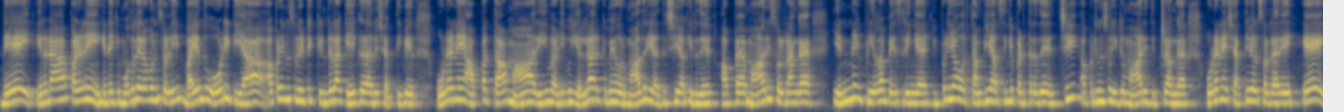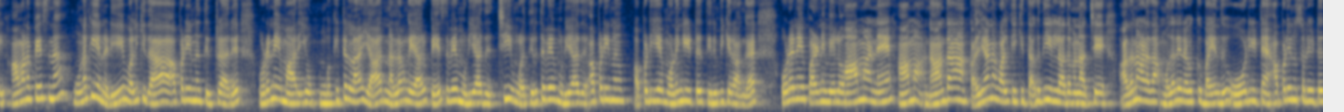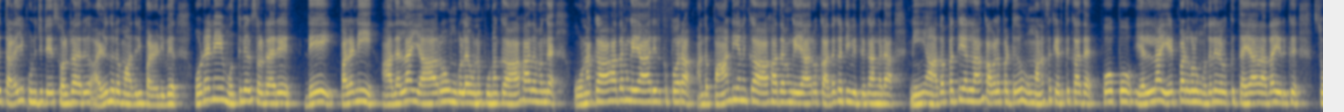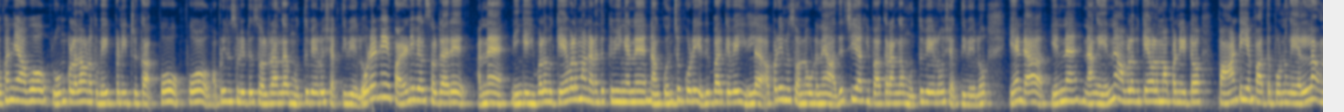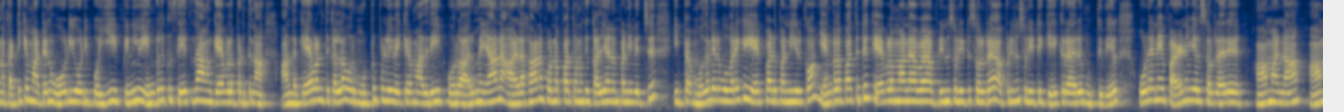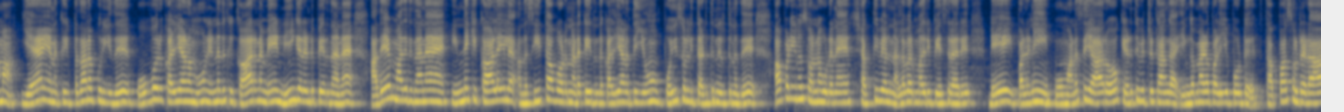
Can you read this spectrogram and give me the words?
டேய் என்னடா பழனி? இன்னைக்கு முதலிரவுன்னு சொல்லி பயந்து ஓ ஓடிட்டியா? அப்படின்னு சொல்லிட்டு கிண்டலாக கேட்குறாரு சக்திவேல். உடனே அப்பத்தான் மாறி வடிவு எல்லாருக்குமே ஒரு மாதிரி அதிர்ச்சியாகிறது அப்போ மாறி சொல்கிறாங்க என்ன இப்படியெல்லாம் பேசுகிறீங்க இப்படியா ஒரு தம்பியை அசிங்கப்படுத்துறது? சி அப்படின்னு சொல்லிட்டு மாறி திட்டுறாங்க. உடனே சக்திவேல் சொல்கிறாரு ஏய் அவனை பேசுன உனக்கு என்னடி? வலிக்குதா? அப்படின்னு திட்டுறாரு. உடனே மாறியும் உங்ககிட்டலாம் யார் நல்லவங்க யாரும் பேசவே முடியாது. சி உங்களை திருத்தவே முடியாது. அப்படின்னு அப்படியே முடங்கிட்டு திரும்பிக்கிறாங்க. உடனே பழனிவேலு ஆமாண்ணே ஆமாம் நான் தான். கல்யாண வாழ்க்கைக்கு தகுதி இல்லாதவனாச்சே. அதனால தான் முதலிரவுக்கு பயந்து ஓடிட்டேன் அப்படின்னு சொல்லிட்டு தலையை குனிஞ்சிட்டே சொல்கிறாரு அழுகிற மாதிரி பழனிவேல். உடனே முத்துவேல் சொல்கிறாரு டேய் பழனி அதெல்லாம் யாரோ உங்களை உனக்கு உனக்கு ஆகாதவங்க. உனக்கு ஆகாதவங்க யார் இருக்க போகிறா அந்த பாண்டியனுக்கு ஆகாதவங்க யாரோ கதை கட்டி விட்டுருக்காங்கடா. நீ அதை பற்றி எல்லாம் கவலைப்பட்டு உன் மனசை கெடுத்துக்காத. போ போ. எல்லா ஏற்பாடுகளும் முதலிரவுக்கு தயாராக தான் இருக்குது சுகன்யாவோ ரூம்குள்ளே தான் உனக்கு வெயிட் பண்ணிகிட்ருக்கா இருக்கா. போ போ. அப்படின்னு சொல்லிட்டு சொல்கிறாங்க முத்துவேலு சக்திவேலு. உடனே பழனிவேல் சொல்கிறாரு அண்ணே நீங்கள் இவ்வளவு கேவலமாக நடந்திருக்குவீங்கன்னு நான் கொஞ்சம் கூட எதிர்பார்க்கவே இல்லை. அப்படின்னு சொன்ன உடனே அதிர்ச்சியாகி பார்க்குறாங்க முத்துவேலும் சக்திவேலும் ஏண்டா என்ன? நாங்கள் என்ன அவ்வளவு கேவலமாக பண்ணிட்டோம்? பாண்டியன் பார்த்த பொண்ணுங்க எல்லாம் அவனை கட்டிக்க மாட்டேன்னு ஓடி ஓடி போய் பின்னியும் எங்களுக்கு சேர்த்து தான் அவன் கேவலப்படுத்தினான். அந்த கேவலத்துக்கெல்லாம் ஒரு முற்றுப்புள்ளி வைக்கிற மாதிரி ஒரு அருமையான அழகான பொண்ணை பார்த்து உனக்கு கல்யாணம் பண்ணி வச்சு இப்போ முதலிரவு வரைக்கும் ஏற்பாடு பண்ணியிருக்கோம். எங்களை பார்த்துட்டு கேவலமாக கேவலமானவ அப்படின்னு சொல்லிட்டு சொல்கிற அப்படின்னு சொல்லிட்டு கேட்குறாரு முத்துவேல். உடனே பழனிவேல் சொல்கிறாரு ஆமாண்ணா ஆமாம் ஏன் எனக்கு இப்போ தானே புரியுது? ஒவ்வொரு கல்யாணமும் நின்னதுக்கு காரணமே நீங்கள் ரெண்டு பேர் தானே. அதே மாதிரி தானே இன்னைக்கு காலையில் அந்த சீதாவோட நடக்க இருந்த கல்யாணத்தையும் பொய் சொல்லி தடுத்து நிறுத்தினது அப்படின்னு சொன்ன உடனே சக்திவேல் நல்லவர் மாதிரி பேசுகிறாரு டேய் பழனி உன் மனசை யாரோ கெடுத்து விட்டுருக்காங்க. எங்கள் மேலே பழிய போட்டு. தப்பாக சொல்கிறடா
